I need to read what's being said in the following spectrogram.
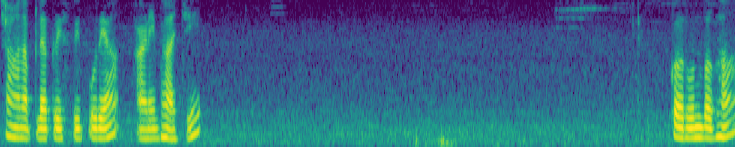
छान आपल्या क्रिस्पी पुऱ्या आणि भाजी. करून बघा.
